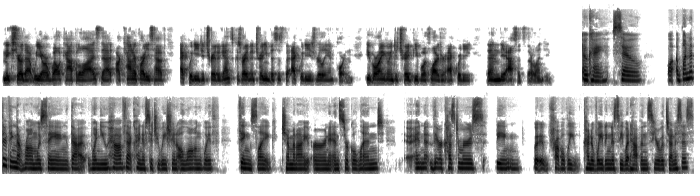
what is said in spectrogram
make sure that we are well capitalized, that our counterparties have equity to trade against. Because right in a trading business, the equity is really important. People are only going to trade people with larger equity than the assets they're lending. Okay. So, one other thing that Ram was saying that when you have that kind of situation, along with things like Gemini Earn and Circle Lend, and their customers being uh, probably kind of waiting to see what happens here with Genesis,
